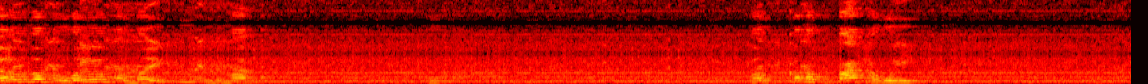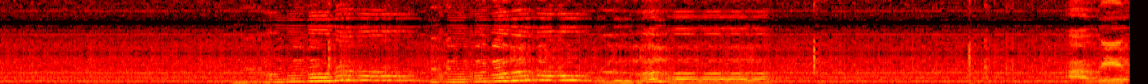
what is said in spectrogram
hongo me vuelve mamadísimo y me mata. Uf. No, ¿Cómo se pasa, güey? A ver.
